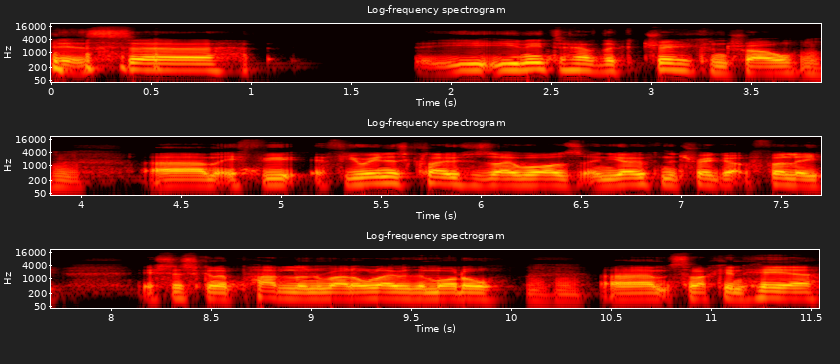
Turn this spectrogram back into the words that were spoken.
it's uh, you, you need to have the trigger control. Um, if you if you're in as close as I was and you open the trigger up fully, it's just going to paddle and run all over the model. Um, so I can hear.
